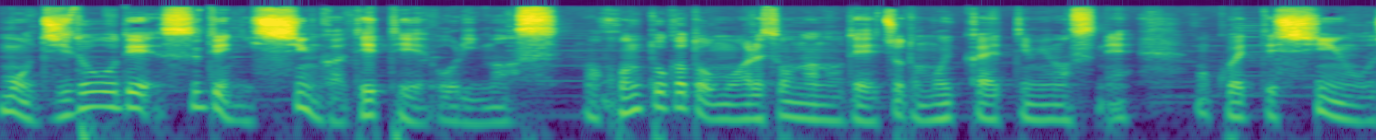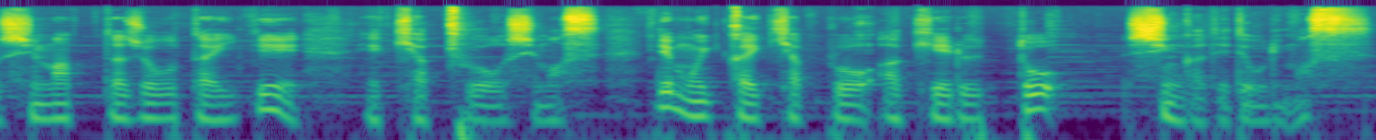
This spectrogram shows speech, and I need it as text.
もう自動ですでに芯が出ております。まあ、本当かと思われそうなので、ちょっともう一回やってみますね。こうやって芯をしまった状態でキャップを押します。で、もう一回キャップを開けると芯が出ております。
